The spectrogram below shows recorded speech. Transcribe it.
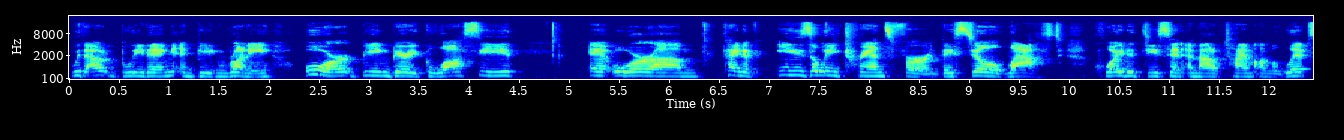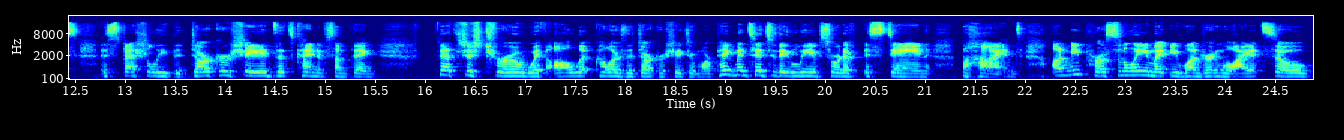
without bleeding and being runny or being very glossy or um, kind of easily transferred. They still last quite a decent amount of time on the lips, especially the darker shades. That's kind of something that's just true with all lip colors. The darker shades are more pigmented, so they leave sort of a stain behind. On me personally, you might be wondering why it's so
